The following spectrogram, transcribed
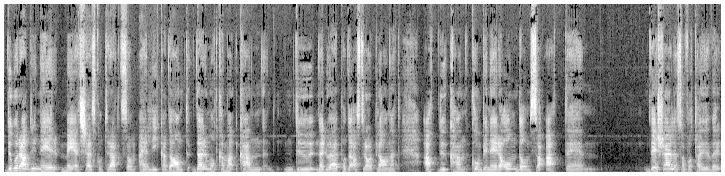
du går aldrig ner med ett själskontrakt som är likadant. Däremot kan, man, kan du, när du är på det astralplanet, att du kan kombinera om dem så att eh, det är själen som får ta över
